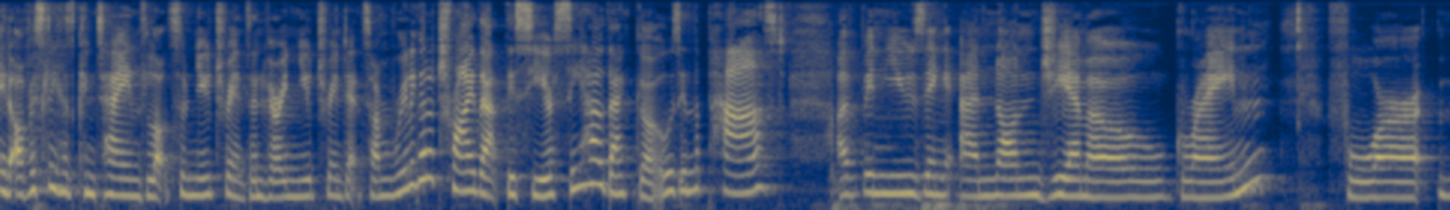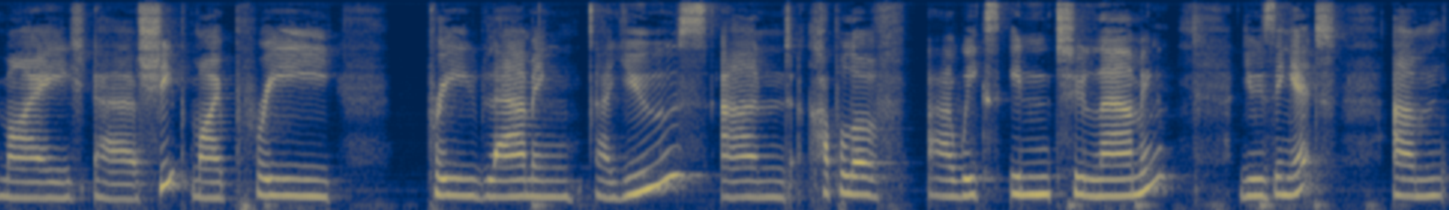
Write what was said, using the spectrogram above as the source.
it obviously has contains lots of nutrients and very nutrient dense so i'm really going to try that this year see how that goes in the past i've been using a non-gmo grain for my uh, sheep my pre pre-lambing uh, ewes and a couple of uh, weeks into lambing using it. Um,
